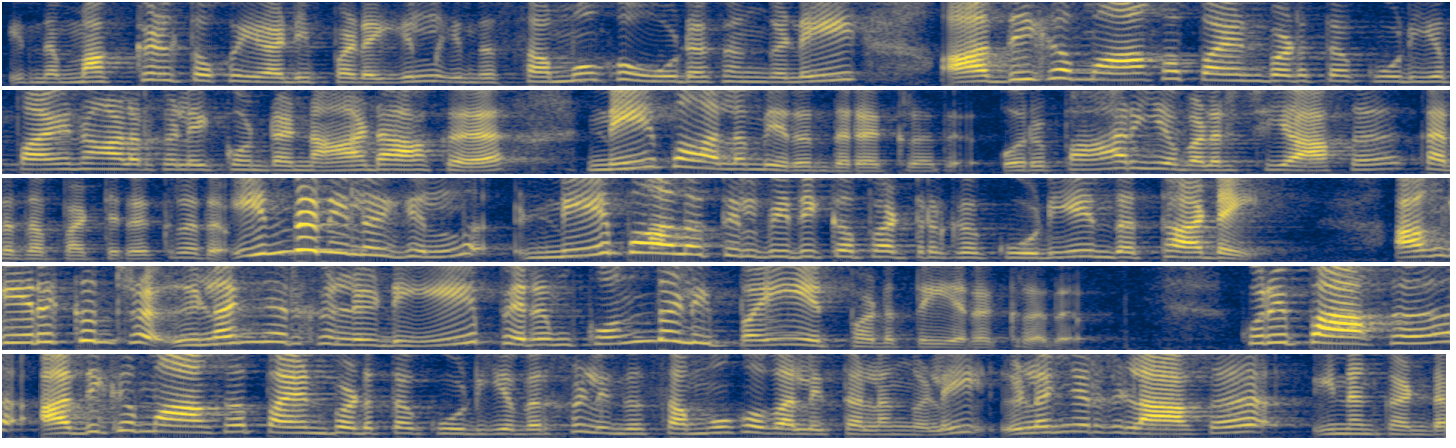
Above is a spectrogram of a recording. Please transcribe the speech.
இந்த மக்கள் தொகை அடிப்படையில் இந்த சமூக ஊடகங்களை அதிகமாக பயன்படுத்தக்கூடிய பயனாளர்களை கொண்ட நாடாக நேபாளம் இருந்திருக்கிறது. ஒரு பாரிய வளர்ச்சியாக கருதப்பட்டிருக்கிறது. இந்த நிலையில் நேபாளத்தில் விதிக்கப்பட்டிருக்கக்கூடிய இந்த தடை அங்கே இருக்கின்ற இளைஞர்களிடையே பெரும் கொந்தளிப்பை ஏற்படுத்தி இருக்கிறது குறிப்பாக அதிகமாக பயன்படுத்தக்கூடியவர்கள் இந்த சமூக வலைத்தளங்களை இளைஞர்களாக இனங்கண்ட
